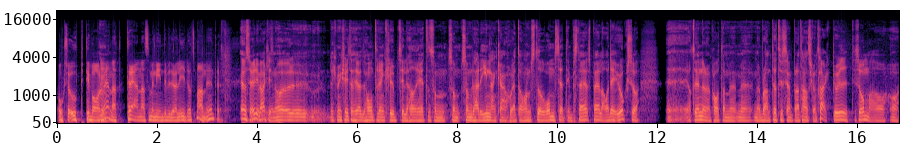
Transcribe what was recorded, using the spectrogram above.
också upp till var och en mm. att träna som en individuell idrottsman. Är det inte Ja, så är det verkligen. Och eh, det kan man knyta till att du har inte den klubbtillhörigheten som, som, som du hade innan kanske, att du har en större omsättning på spelare. Och det är ju också, eh, jag tror ändå när jag pratar med, med, med Brandt till exempel, att hans kontrakt går ut i sommar. Och, och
